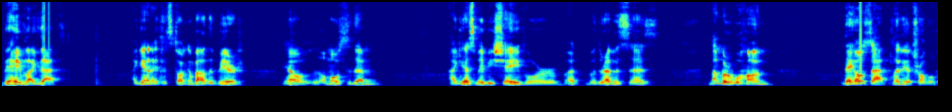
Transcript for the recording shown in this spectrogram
behave like that. Again if it's talking about the beard you know most of them I guess maybe shave or but but the Rebbe says number one, they also had plenty of trouble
